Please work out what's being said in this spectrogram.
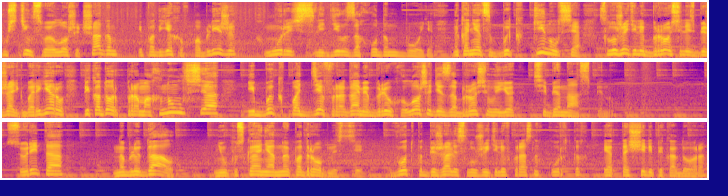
пустил свою лошадь шагом и, подъехав поближе, хмурясь, следил за ходом боя. Наконец бык кинулся, служители бросились бежать к барьеру, пикадор промахнулся, и бык, поддев рогами брюх лошади, забросил ее себе на спину. Сурита наблюдал, не упуская ни одной подробности. Вот подбежали служители в красных куртках и оттащили пикадора.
